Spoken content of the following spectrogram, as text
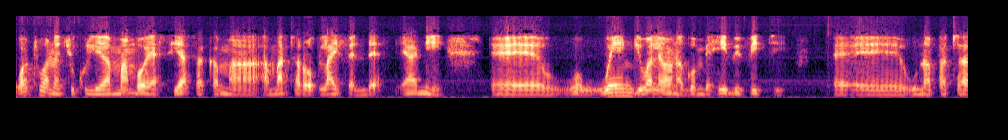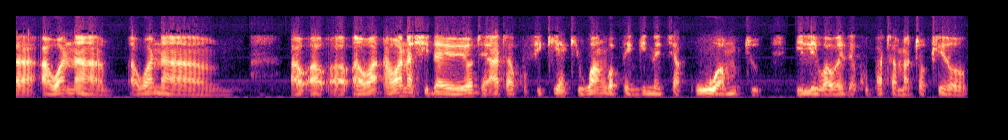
watu wanachukulia mambo ya siasa kama a matter of life and death, yaani eh, wengi wale wanagombea hivi viti eh, unapata hawana hawana hawana shida yoyote hata kufikia kiwango pengine cha kuua mtu ili waweze kupata matokeo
